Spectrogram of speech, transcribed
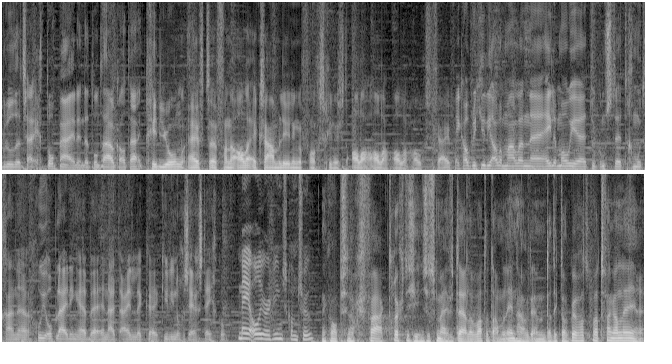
bedoel, dat zijn echt topmeiden en dat onthoud ik altijd. Gideon heeft eh, van de alle examenleerlingen van geschiedenis het aller, aller, allerhoogste cijfer. Ik hoop dat jullie allemaal een eh, hele mooie toekomst eh, tegemoet gaan. eh goede opleiding hebben en uiteindelijk eh, ik jullie nog eens ergens tegenkom. May all your dreams come true. Ik hoop ze nog vaak terug te zien, zodat ze mij vertellen wat het allemaal inhoudt en dat ik er ook weer wat, wat van kan leren.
